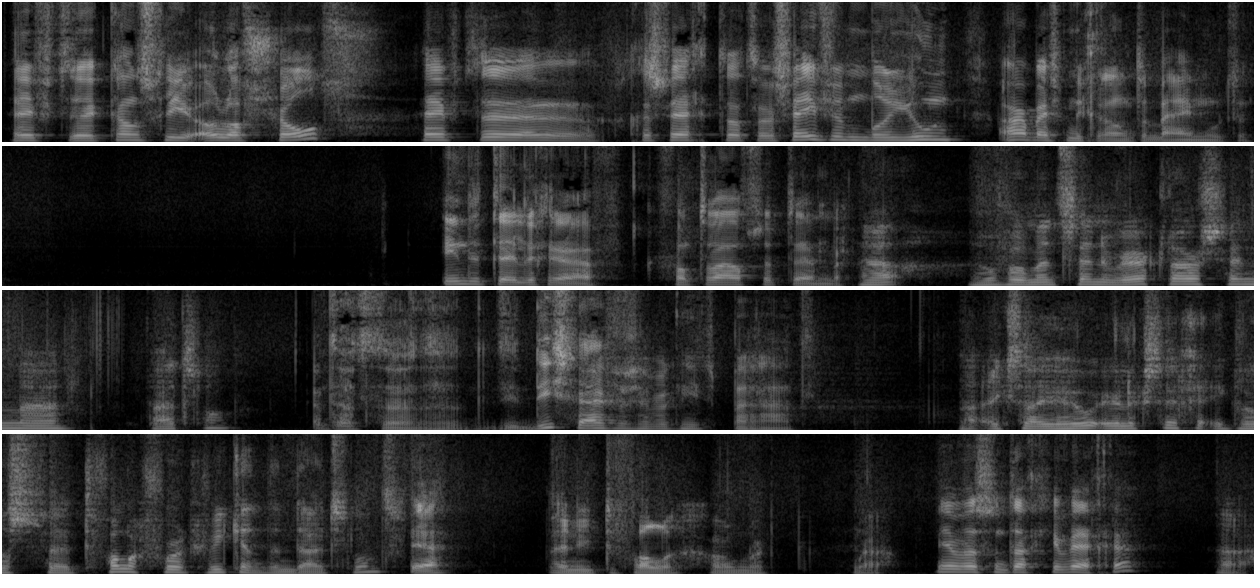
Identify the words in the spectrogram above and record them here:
heeft eh, kanselier Olaf Scholz heeft, gezegd dat er 7 miljoen arbeidsmigranten bij moeten. In de Telegraaf van 12 september. ja. Hoeveel mensen zijn er werkloos in Duitsland? Dat, eh, die, die cijfers heb ik niet paraat. Nou, ik zal je heel eerlijk zeggen, ik was eh, toevallig vorig weekend in Duitsland. Ja. En niet toevallig, gewoon omdat, ja, Je was een dagje weg, hè? ja.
